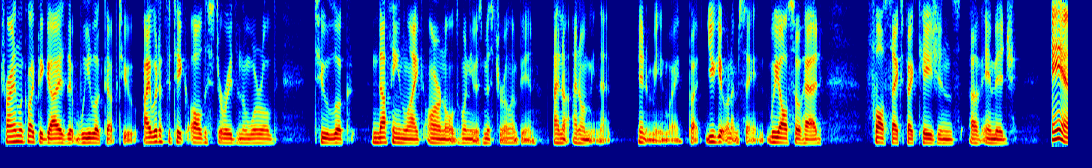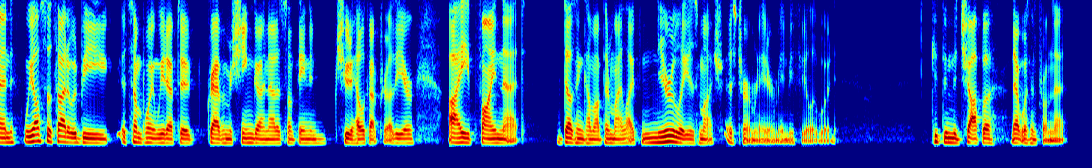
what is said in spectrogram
Try and look like the guys that we looked up to. I would have to take all the steroids in the world to look nothing like Arnold when he was Mr. Olympian. I don't, I don't mean that in a mean way, but you get what I'm saying. We also had false expectations of image. And we also thought it would be at some point we'd have to grab a machine gun out of something and shoot a helicopter out of the air. I find that doesn't come up in my life nearly as much as Terminator made me feel it would. Getting the chopper, that wasn't from that.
